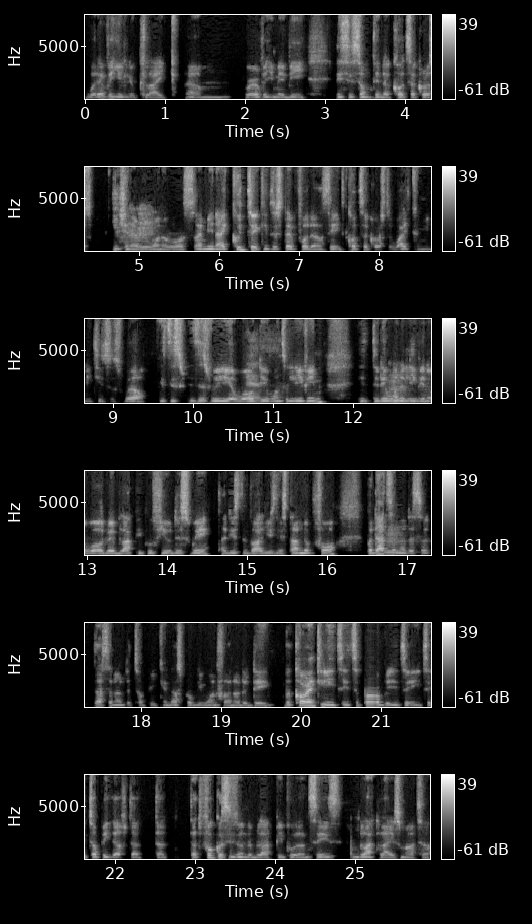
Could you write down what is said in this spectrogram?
whatever you look like, um, wherever you may be. This is something that cuts across each and every one of us. I mean, I could take it a step further and say it cuts across the white communities as well. Is this is this really a world yes. they want to live in? Do they mm. want to live in a world where black people feel this way? Are these the values they stand up for? But that's mm. another that's another topic, and that's probably one for another day. But currently, it's it's a probably it's a it's a topic that that that that focuses on the black people and says Black Lives Matter,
